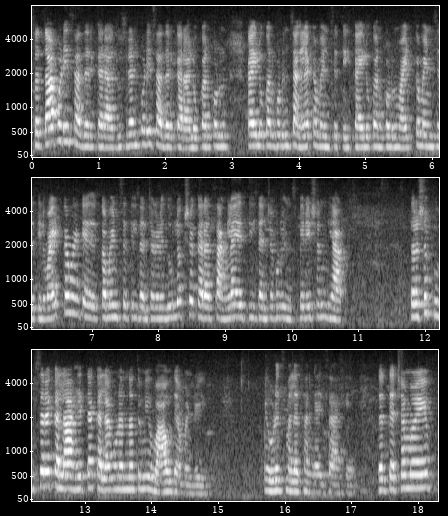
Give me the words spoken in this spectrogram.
स्वतःपुढे सादर करा दुसऱ्यांपुढे सादर करा. लोकांकडून काही लोकांकडून चांगल्या कमेंट्स येतील काही लोकांकडून वाईट कमेंट्स येतील. वाईट कमेंट कमेंट्स येतील त्यांच्याकडे दुर्लक्ष करा. चांगल्या येतील त्यांच्याकडून इन्स्पिरेशन घ्या. तर अशा खूप साऱ्या कला आहेत. त्या कलागुणांना तुम्ही वाव द्या मंडळी. एवढंच मला सांगायचं आहे. तर त्याच्यामुळे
